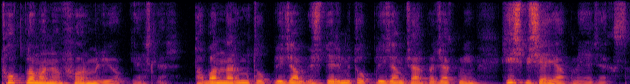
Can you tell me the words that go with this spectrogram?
Toplamanın formülü yok gençler. Tabanlarımı toplayacağım, üstlerimi toplayacağım, çarpacak mıyım? Hiçbir şey yapmayacaksın.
